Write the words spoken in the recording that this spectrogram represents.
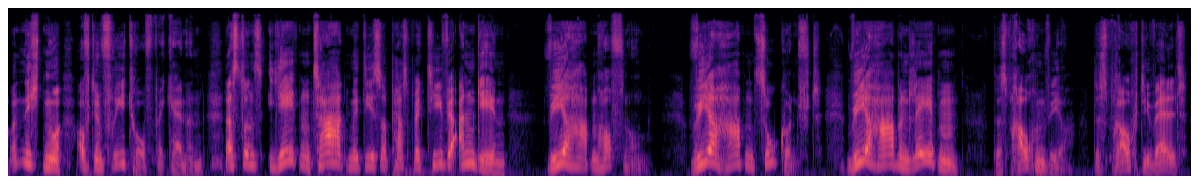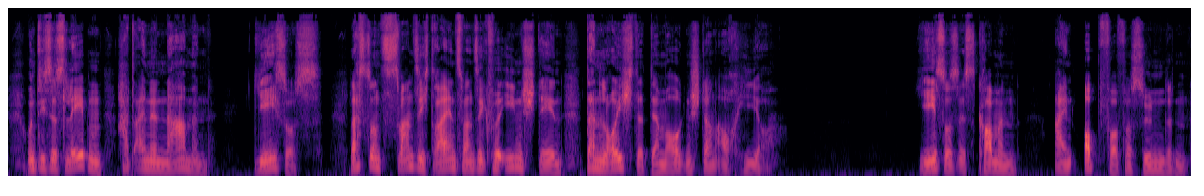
und nicht nur auf dem Friedhof bekennen. Lasst uns jeden Tag mit dieser Perspektive angehen. Wir haben Hoffnung. Wir haben Zukunft. Wir haben Leben. Das brauchen wir. Das braucht die Welt. Und dieses Leben hat einen Namen. Jesus. Lasst uns 2023 für ihn stehen, dann leuchtet der Morgenstern auch hier. Jesus ist kommen, ein Opfer für Sünden.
